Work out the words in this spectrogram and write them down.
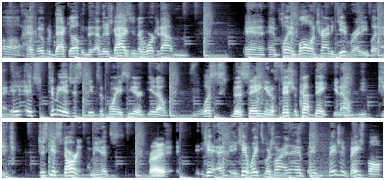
uh, have opened back up, and, and, there's guys in there working out and and and playing ball and trying to get ready. But it, it's to me, it just gets to the point. It's either you know, what's the saying? You know, fish or cut bait. You know, you, you just get started. I mean, it's right. You can't you can't wait too much longer. And, and, and Major League Baseball,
